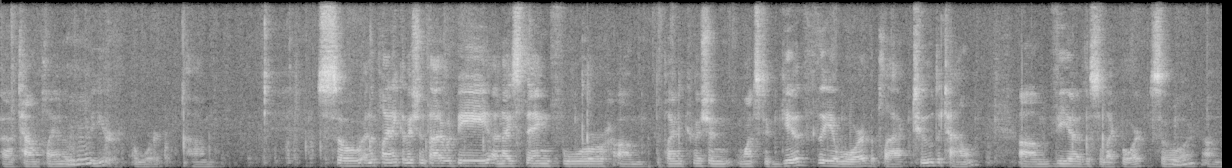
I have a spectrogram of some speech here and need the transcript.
a Town Plan of the Year award. Um, so, and the planning commission thought it would be a nice thing for, um, the planning commission wants to give the award, the plaque, to the town, um, via the select board, so, um,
